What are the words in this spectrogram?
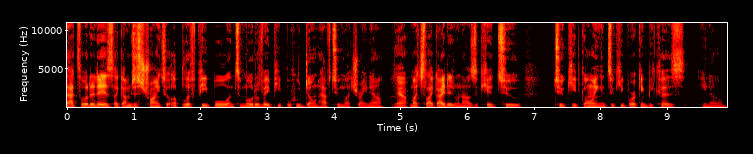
that's what it is. Like I'm just trying to uplift people and to motivate people who don't have too much right now. Yeah. Much like I did when I was a kid to to keep going and to keep working because, you know,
